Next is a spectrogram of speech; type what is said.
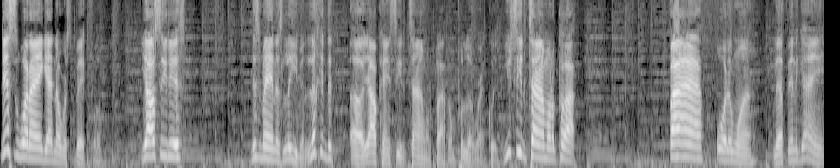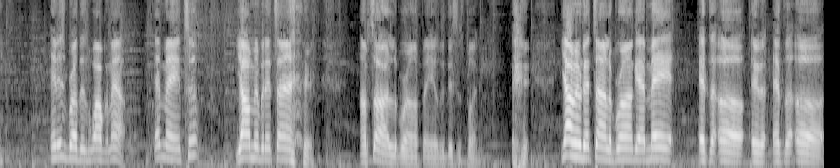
this is what I ain't got no respect for. Y'all see this? This man is leaving. Look at the. Uh, y'all can't see the time on the clock. I'm gonna pull up right quick. You see the time on the clock? Five forty-one left in the game, and his brother is walking out. That man took. Y'all remember that time? I'm sorry, LeBron fans, but this is funny. y'all remember that time LeBron got mad at the uh at the uh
